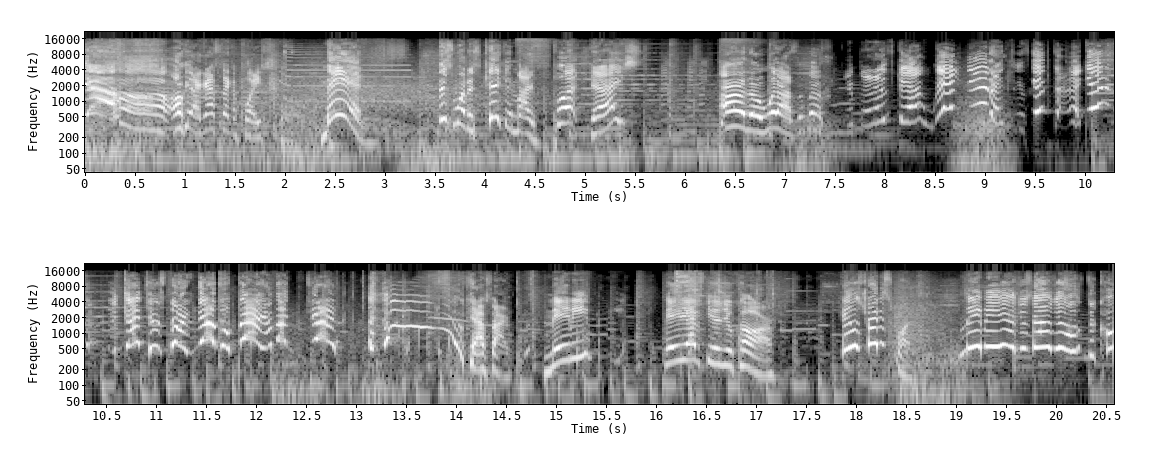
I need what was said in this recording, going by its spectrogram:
Yeah! Okay, I got second place. Man! This one is kicking my butt, guys. I don't know what else. I just can't win. I, just, I, I got two stars. Now go back. I'm not done. okay, I'm sorry. Maybe, maybe I just need a new car. Okay, let's try this one. Maybe I just have the, the car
